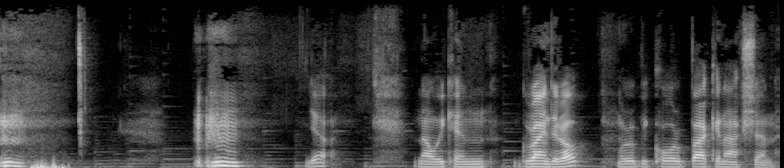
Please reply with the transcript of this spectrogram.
Yeah. Now we can grind it up. Ruby core back in action.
